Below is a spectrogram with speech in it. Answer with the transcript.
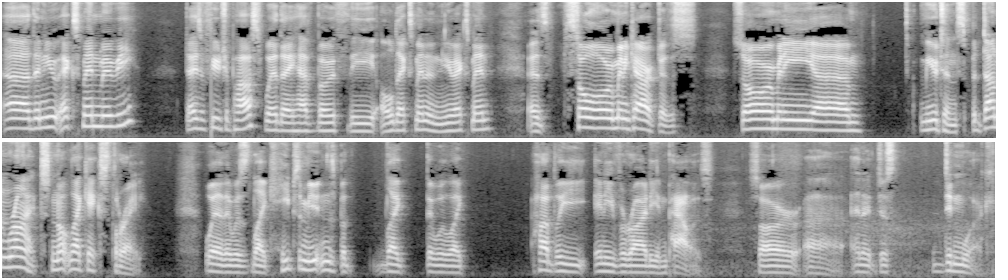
uh the new X Men movie, Days of Future Past, where they have both the old X Men and the new X Men. There's so many characters, so many um, mutants, but done right, not like X three where there was like heaps of mutants, but like there were like hardly any variety in powers. So uh, and it just didn't work.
